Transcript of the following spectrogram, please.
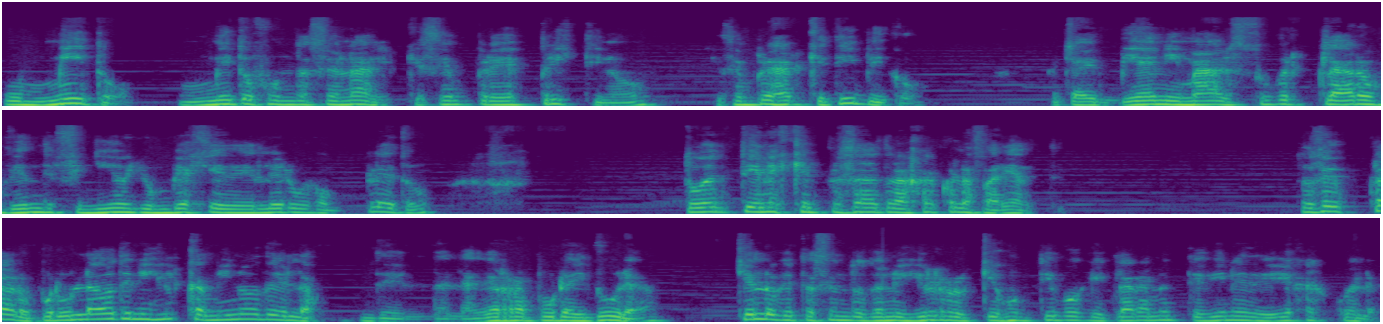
un mito, un mito fundacional que siempre es prístino, que siempre es arquetípico, ¿cachai? Bien y mal, súper claros, bien definidos y un viaje del héroe completo, tú tienes que empezar a trabajar con las variantes. Entonces, claro, por un lado tenéis el camino de la, de, de la guerra pura y dura, que es lo que está haciendo Tony Gilroy, que es un tipo que claramente viene de vieja escuela.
